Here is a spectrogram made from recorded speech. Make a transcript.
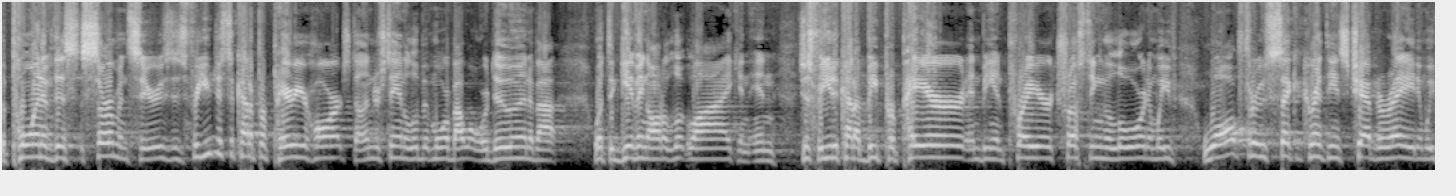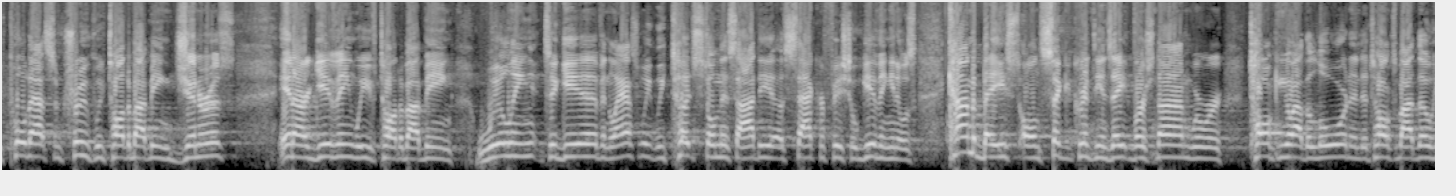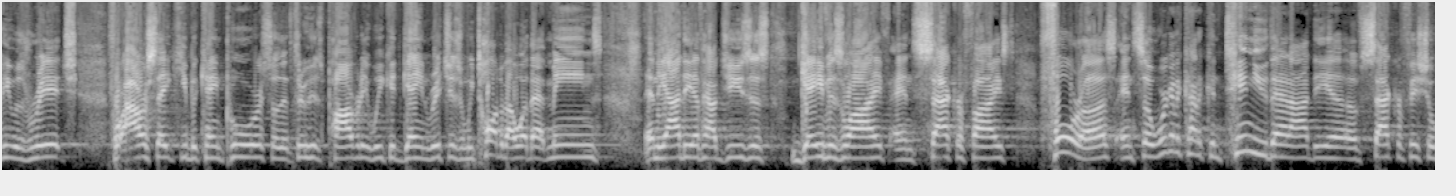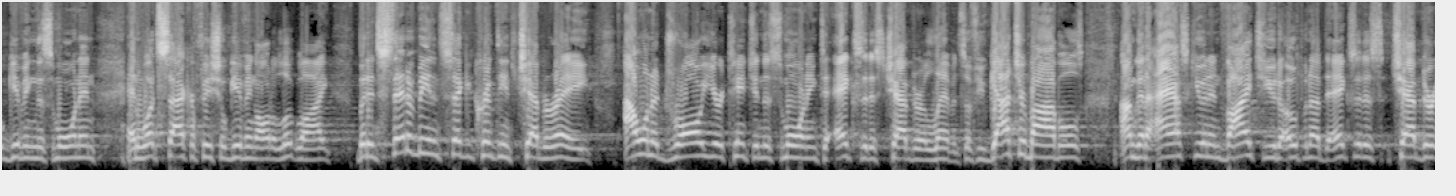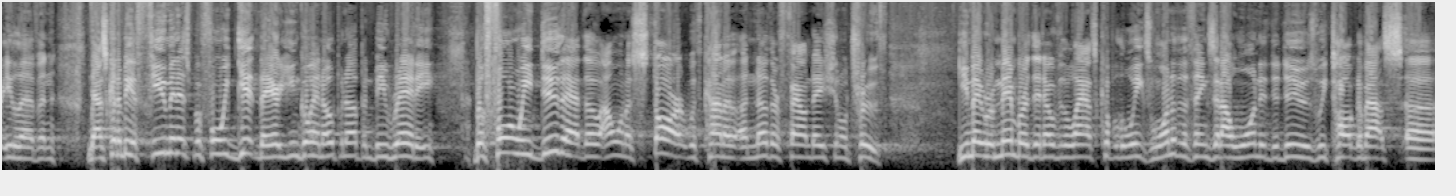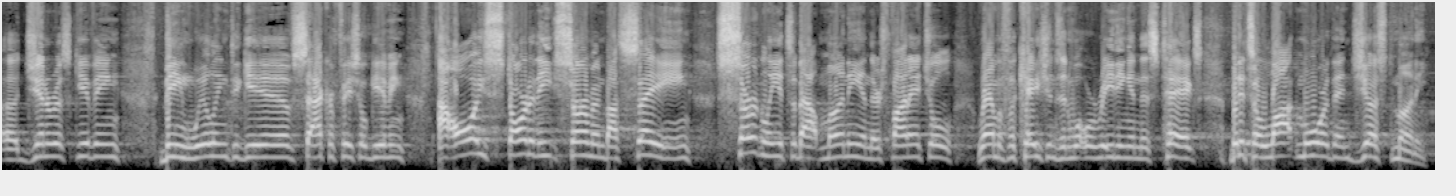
The point of this sermon series is for you just to kind of prepare your hearts to understand a little bit more about what we're doing, about what the giving ought to look like, and, and just for you to kind of be prepared and be in prayer, trusting the Lord. And we've walked through 2 Corinthians chapter 8, and we've pulled out some truth. We've talked about being generous in our giving, we've talked about being willing to give. And last week we touched on this idea of sacrificial giving, and it was kind of based on 2 Corinthians 8, verse 9, where we're talking about the Lord, and it talks about though he was rich, for for our sake, he became poor so that through his poverty we could gain riches. And we talked about what that means and the idea of how Jesus gave his life and sacrificed for us. And so we're going to kind of continue that idea of sacrificial giving this morning and what sacrificial giving ought to look like. But instead of being in 2 Corinthians chapter 8, I want to draw your attention this morning to Exodus chapter 11. So if you've got your Bibles, I'm going to ask you and invite you to open up to Exodus chapter 11. Now it's going to be a few minutes before we get get there, you can go ahead and open up and be ready. Before we do that, though, I want to start with kind of another foundational truth. You may remember that over the last couple of weeks, one of the things that I wanted to do is we talked about uh, uh, generous giving, being willing to give, sacrificial giving. I always started each sermon by saying, certainly it's about money and there's financial ramifications in what we're reading in this text, but it's a lot more than just money.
